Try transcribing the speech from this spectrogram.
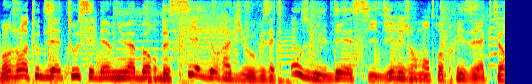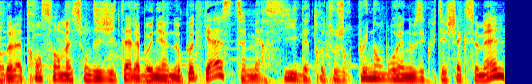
Bonjour à toutes et à tous et bienvenue à bord de CIO Radio. Vous êtes 11 000 DSI, dirigeants d'entreprise et acteurs de la transformation digitale abonnés à nos podcasts. Merci d'être toujours plus nombreux à nous écouter chaque semaine.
